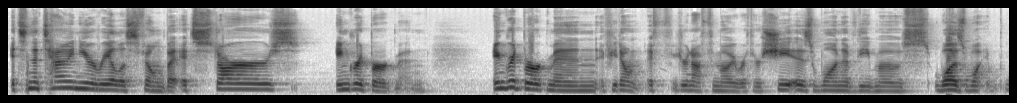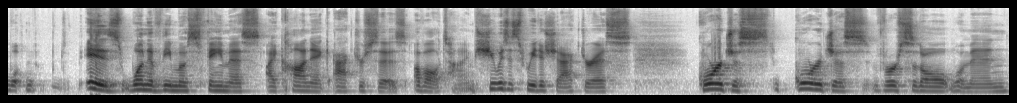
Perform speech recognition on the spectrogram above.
it's an Italian neorealist film, but it stars Ingrid Bergman. Ingrid Bergman, if you don't, if you're not familiar with her, she is one of the most was one is one of the most famous, iconic actresses of all time. She was a Swedish actress gorgeous, gorgeous, versatile woman.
